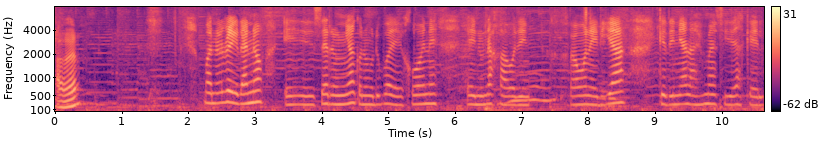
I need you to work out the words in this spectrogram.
A ver. Manuel Belgrano eh, se reunía con un grupo de jóvenes en una jabone- jabonería que tenían las mismas ideas que él.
